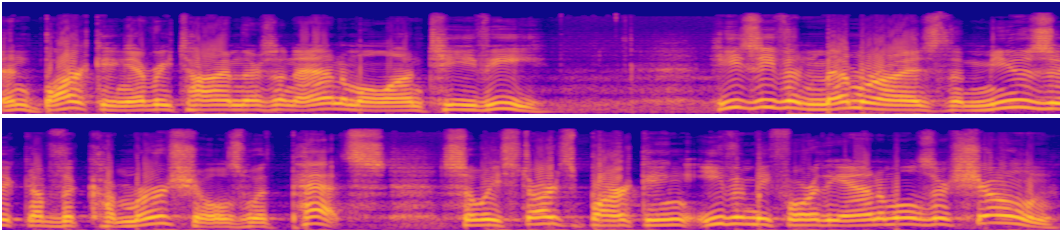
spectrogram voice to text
and barking every time there's an animal on TV. He's even memorized the music of the commercials with pets, so he starts barking even before the animals are shown.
